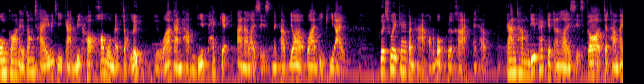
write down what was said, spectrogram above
องค์กรจะต้องใช้วิธีการวิเคราะห์ข้อมูลแบบเจาะลึก หรือว่าการทำ deep packet analysis นะครับย่อว่า DPI เพื่อช่วยแก้ปัญหาของระบบเครือข่ายนะครับการทำ deep packet analysis ก็จะทำให้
